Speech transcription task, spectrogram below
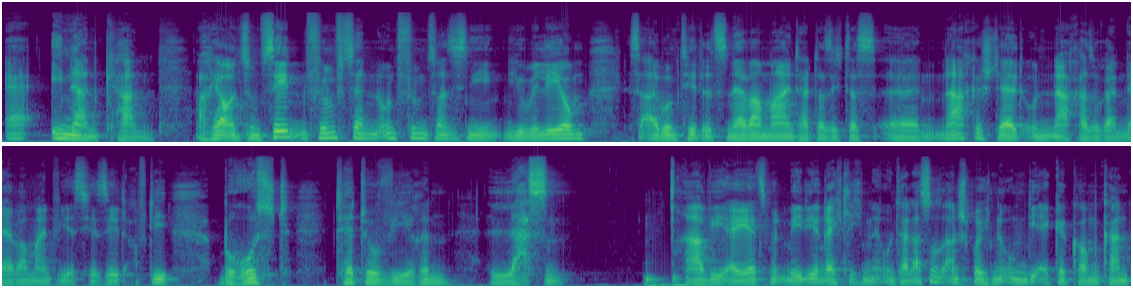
erinnern kann. Ach ja, und zum 10., 15. und 25. Jubiläum des Albumtitels Nevermind hat er sich das äh, nachgestellt und nachher sogar Nevermind, wie ihr es hier seht, auf die Brust tätowieren lassen wie er jetzt mit medienrechtlichen Unterlassungsansprüchen um die Ecke kommen kann,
